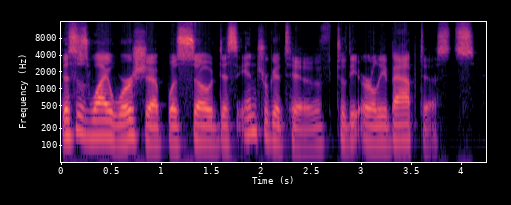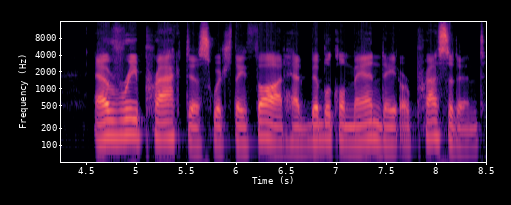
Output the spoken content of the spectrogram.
This is why worship was so disintegrative to the early Baptists. Every practice which they thought had biblical mandate or precedent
